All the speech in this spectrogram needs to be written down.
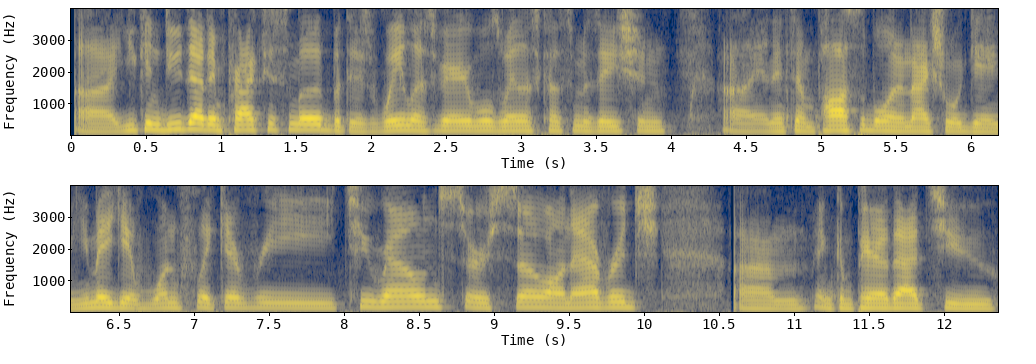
Uh, you can do that in practice mode, but there's way less variables, way less customization, uh, and it's impossible in an actual game. You may get one flick every two rounds or so on average, um, and compare that to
